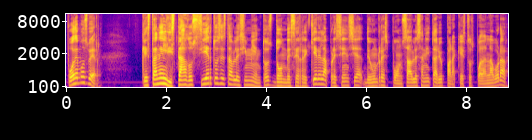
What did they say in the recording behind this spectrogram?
podemos ver que están enlistados ciertos establecimientos donde se requiere la presencia de un responsable sanitario para que estos puedan laborar.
